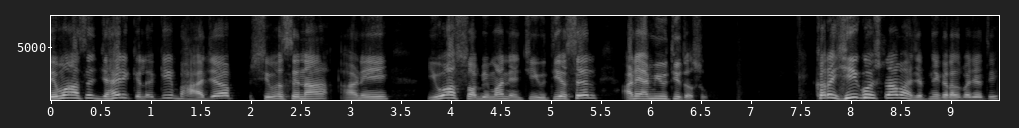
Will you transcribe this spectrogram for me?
तेव्हा असं जाहीर केलं की भाजप शिवसेना आणि युवा स्वाभिमान यांची युती असेल आणि आम्ही युतीत असू. खरं ही घोषणा भाजपने करायला पाहिजे होती.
